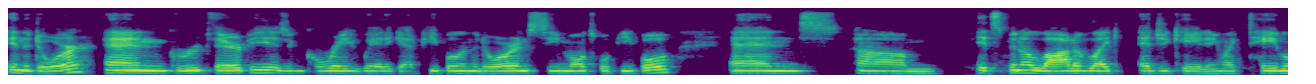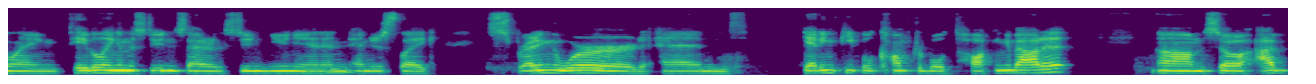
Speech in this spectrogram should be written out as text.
in the door and group therapy is a great way to get people in the door and see multiple people. And um, it's been a lot of like educating like tabling tabling in the student center the student union and, and just like spreading the word and getting people comfortable talking about it. Um, so i've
